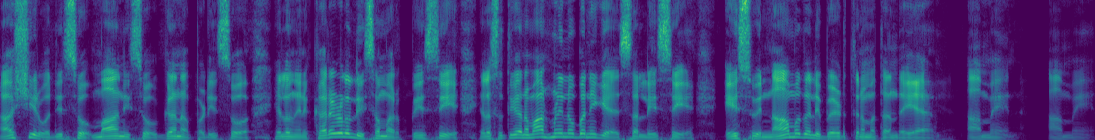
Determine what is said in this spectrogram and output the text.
ಆಶೀರ್ವದಿಸು, ಮಾನಿಸು, ಘನಪಡಿಸು. ಎಲ್ಲ ನಿನ್ನ ಕರಗಳಲ್ಲಿ ಸಮರ್ಪಿಸಿ, ಎಲ್ಲ ಸುತ್ತಿಗನ ಮಾನ್ಮಣಿನೊಬ್ಬನಿಗೆ ಸಲ್ಲಿಸಿ. ಯೇಸುವಿನ ನಾಮದಲ್ಲಿ ಬೇಡುತ್ತೆ ನಮ್ಮ ತಂದೆಯೇ. ಆಮೇನ್. ಆಮೇನ್.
